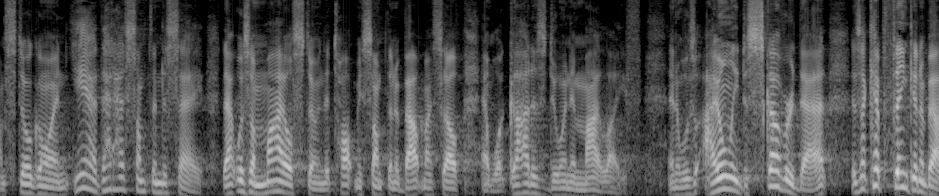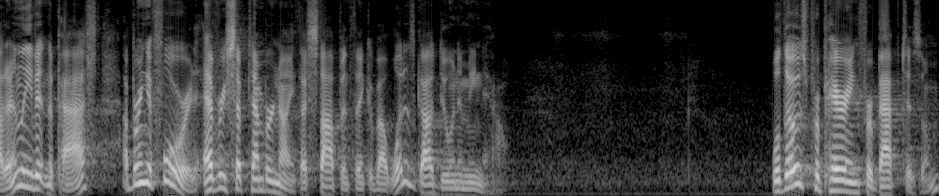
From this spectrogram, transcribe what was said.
I'm still going, yeah, that has something to say. That was a milestone that taught me something about myself and what God is doing in my life. And it was I only discovered that as I kept thinking about it. I didn't leave it in the past. I bring it forward. Every September 9th, I stop and think about what is God doing in me now? Well, those preparing for baptism,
